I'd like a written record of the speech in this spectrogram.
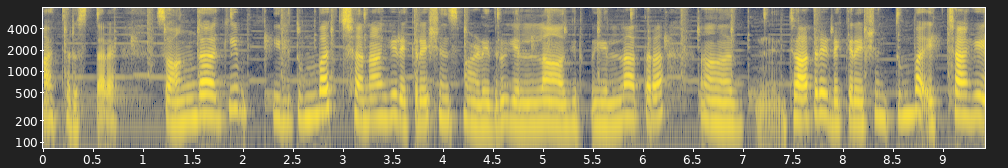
ಆಚರಿಸ್ತಾರೆ. ಸೊ ಹಂಗಾಗಿ ಇಲ್ಲಿ ತುಂಬ ಚೆನ್ನಾಗಿ ಡೆಕೋರೇಷನ್ಸ್ ಮಾಡಿದರು. ಎಲ್ಲ ಆಗಿರ್, ಎಲ್ಲ ಥರ ಜಾತ್ರೆ ಡೆಕೋರೇಷನ್ ತುಂಬ ಹೆಚ್ಚಾಗೇ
